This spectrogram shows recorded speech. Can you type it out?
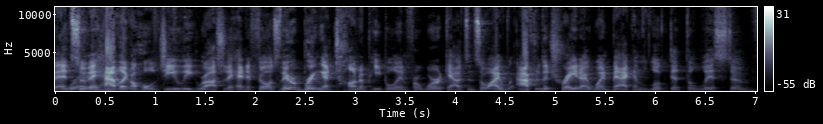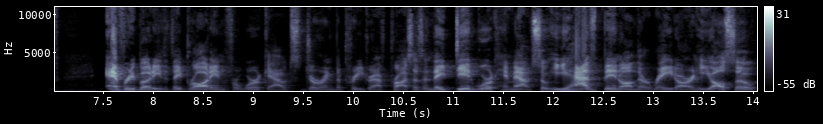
And so they Right. have like a whole G League roster they had to fill out. So they were bringing a ton of people in for workouts. And so I after the trade, I went back and looked at the list of everybody that they brought in for workouts during the pre-draft process and they did work him out. So he has been on their radar and he also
